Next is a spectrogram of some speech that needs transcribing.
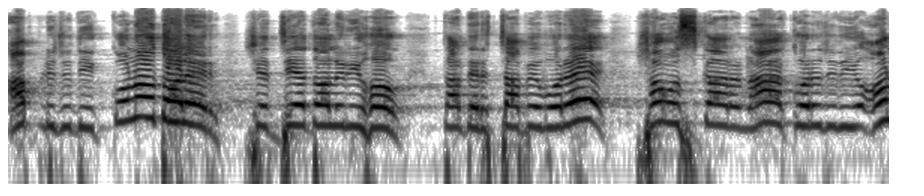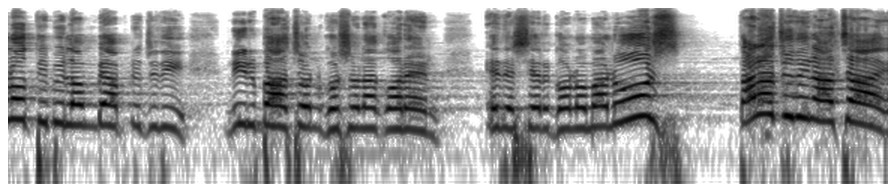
আপনি যদি কোনো দলের, সে যে দলেরই হোক, তাদের চাপে পড়ে, সংস্কার না করে যদি অনতিবিলম্বে আপনি যদি নির্বাচন ঘোষণা করেন, এদেশের গণমানুষ, তারা যদি না চায়,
